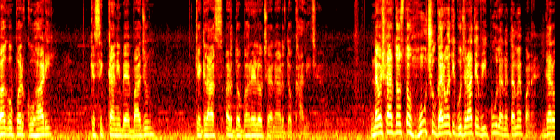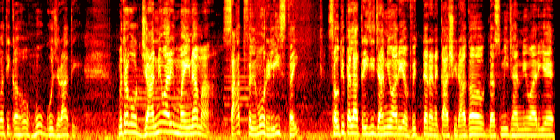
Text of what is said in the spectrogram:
પગ ઉપર કુહાડી કે સિક્કાની બે બાજુ કે ગ્લાસ અડધો ભરેલો છે અને અડધો ખાલી છે. નમસ્કાર દોસ્તો, હું છું ગર્વથી ગુજરાતી વિપુલ અને તમે પણ ગર્વથી કહો હું ગુજરાતી. મિત્રો, જાન્યુઆરી મહિનામાં સાત ફિલ્મો રિલીઝ થઈ. સૌથી પહેલાં ત્રીજી જાન્યુઆરીએ વિક્ટર અને કાશી રાઘવ, દસમી જાન્યુઆરીએ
